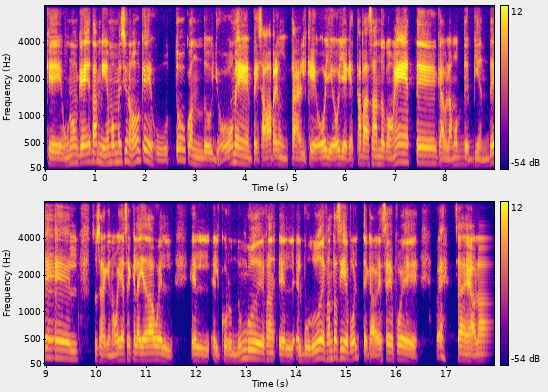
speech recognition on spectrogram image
que uno que también hemos mencionado que justo cuando yo me empezaba a preguntar que, oye, oye, ¿qué está pasando con este? Que hablamos de bien de él. O sea, que no voy a hacer que le haya dado el, el, el curundungu, de, el, el vudú de fantasy deporte, que a veces, pues, pues, ¿sabes? Hablamos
